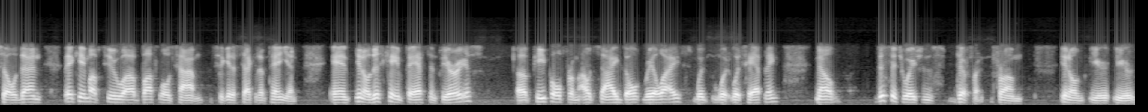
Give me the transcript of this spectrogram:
So then they came up to uh, Buffalo Tom to get a second opinion, and you know this came fast and furious. Uh, people from outside don't realize what, what what's happening. Now, this situation's different from you know your your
